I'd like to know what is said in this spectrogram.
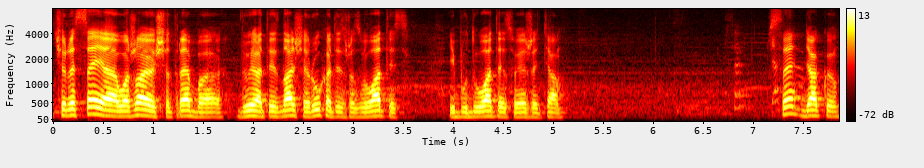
Через це я вважаю, що треба двигатись далі, рухатись, розвиватись і будувати своє життя. Все, дякую.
